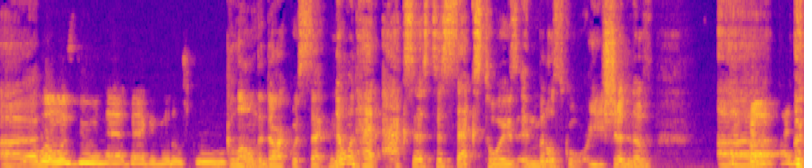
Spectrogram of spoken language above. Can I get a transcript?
Uh, Everyone was doing that back in middle school. glow in the dark was sex. No one had access to sex toys in middle school, or you shouldn't have. Uh, I, did.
